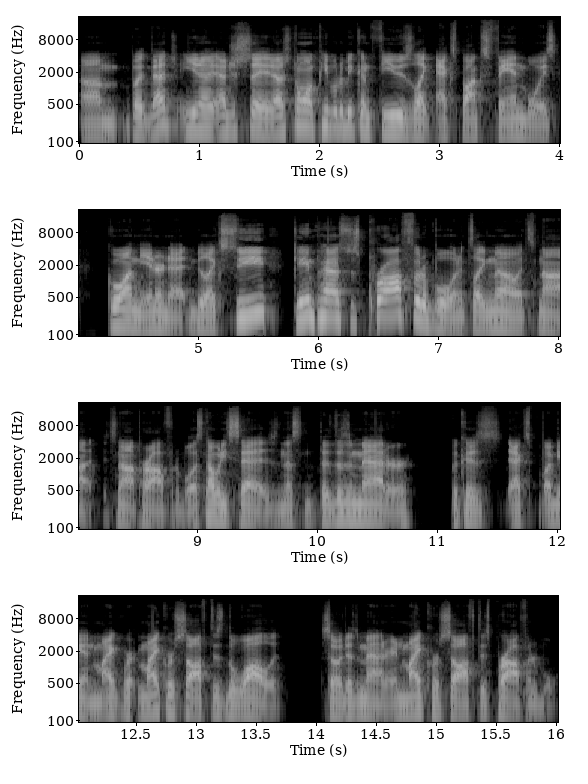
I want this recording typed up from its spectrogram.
Um, but that you know, I just say I just don't want people to be confused like Xbox fanboys go on the internet and be like, "See, Game Pass is profitable," and it's like, no, it's not. It's not profitable. That's not what he says, and that's that doesn't matter because X again, Microsoft is the wallet, so it doesn't matter, and Microsoft is profitable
